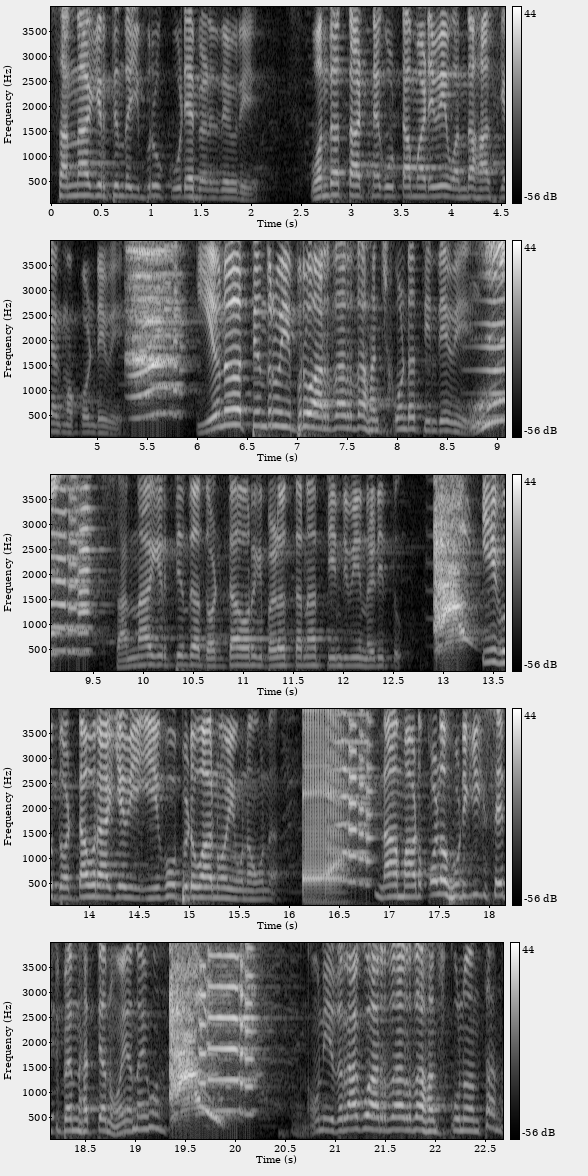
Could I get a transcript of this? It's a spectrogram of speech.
ಸಣ್ಣಾಗಿರ್ತಿಂದ ಇಬ್ರು ಕೂಡೇ ಬೆಳೆದೇವ್ರಿ ಒಂದ ತಾಟ್ನಾಗ ಊಟ ಮಾಡೀವಿ ಒಂದ ಹಾಸಿಗೆಯಾಗ ಮಕ್ಕೊಂಡಿವಿ. ಏನೋ ತಿಂದ್ರು ಇಬ್ರು ಅರ್ಧ ಅರ್ಧ ಹಂಚ್ಕೊಂಡ ತಿಂದೇವಿ. ಸಣ್ಣಾಗಿರ್ತಿಂದ ದೊಡ್ಡವ್ರಿಗೆ ಬೆಳೆತನ ತಿಂದ್ವಿ ನಡೀತು. ಈಗ ದೊಡ್ಡವರಾಗ್ಯವಿ, ಈಗೂ ಬಿಡುವಾನೋ ಇವನವನ ನಾ ಮಾಡ್ಕೊಳ್ಳೋ ಹುಡುಗಿಗೆ ಸಹಿತ ಬೆನ್ನ ಹತ್ಯಾನೋ, ಏನ ಇವ? ಅವನು ಇದ್ರಾಗೂ ಅರ್ಧ ಅರ್ಧ ಹಂಚ್ಕೊನು ಅಂತಾನ.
